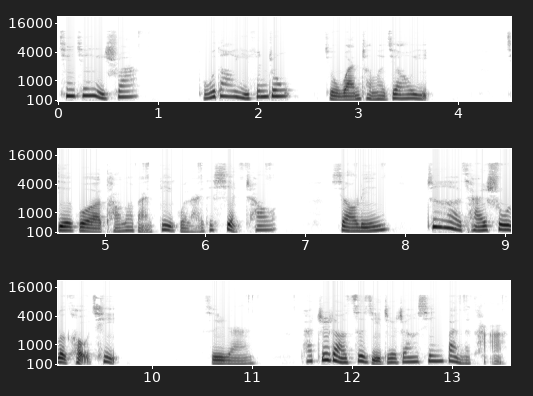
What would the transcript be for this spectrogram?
轻轻一刷，不到一分钟就完成了交易。接过陶老板递过来的现钞，小林这才舒了口气。虽然他知道自己这张新办的卡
